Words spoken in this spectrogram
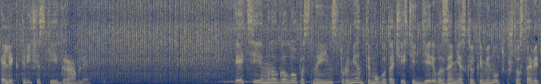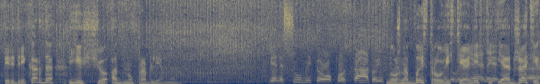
электрические грабли. Эти многолопастные инструменты могут очистить дерево за несколько минут, что ставит перед Рикардо еще одну проблему. Нужно быстро увести оливки и отжать их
